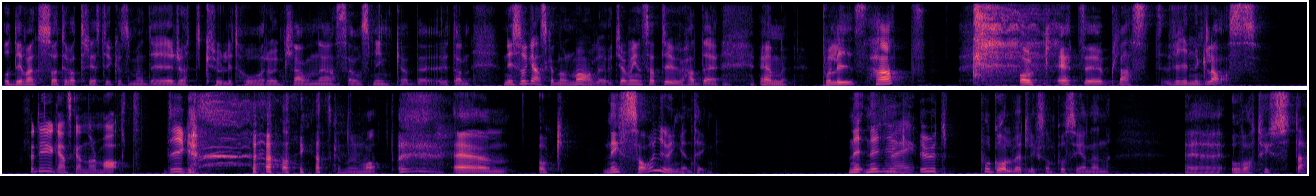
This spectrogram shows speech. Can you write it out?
Och det var inte så att det var tre stycken som hade rött krulligt hår och en clownnäsa och sminkade, utan ni såg ganska normala ut. Jag minns att du hade en polishatt och ett eh, plastvinglas. För det är ju ganska normalt. Det är, g- ja, det är ganska normalt. Ehm, och ni sa ju ingenting. Ni, ni gick Nej. ut på golvet liksom på scenen eh, och var tysta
